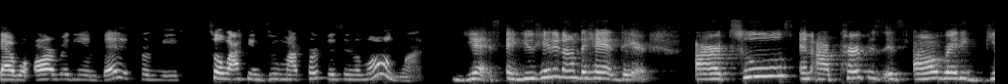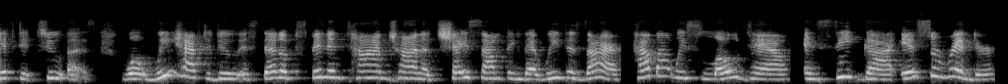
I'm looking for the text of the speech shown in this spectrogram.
that were already embedded for me so I can do my purpose in the long run. Yes, and you hit it on the head there. Our tools and our purpose is already gifted to us. What we have to do instead of spending time trying to chase something that we desire, how about we slow down and seek God and surrender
